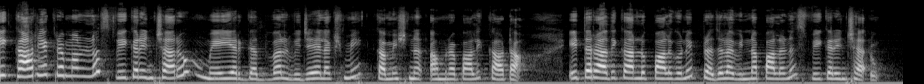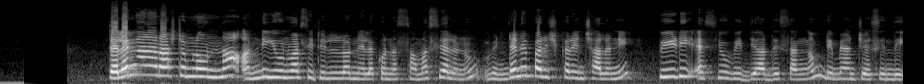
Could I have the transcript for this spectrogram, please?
ఈ కార్యక్రమంలో స్వీకరించారు మేయర్ గద్వాల్ విజయలక్ష్మి కమిషనర్ అమ్రపాలి కాటా. ఇతర అధికారులు పాల్గొని ప్రజల విన్నపాలను స్వీకరించారు. తెలంగాణ రాష్ట్రంలో ఉన్న అన్ని యూనివర్సిటీలలో నెలకొన్న సమస్యలను వెంటనే పరిష్కరించాలని పీడీఎస్యు విద్యార్థి సంఘం డిమాండ్ చేసింది.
